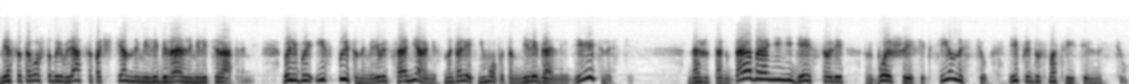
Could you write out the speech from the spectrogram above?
вместо того, чтобы являться почтенными либеральными литераторами, были бы испытанными революционерами с многолетним опытом нелегальной деятельности, даже тогда бы они не действовали с большей эффективностью и предусмотрительностью.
